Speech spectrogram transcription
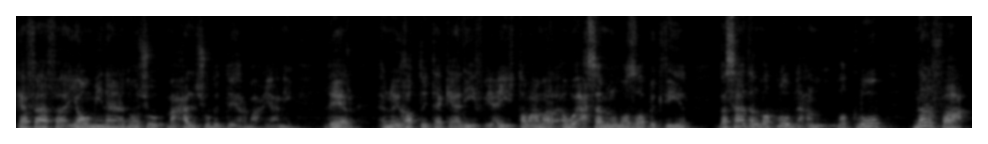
كفافة يومنا. هدول شو محل شو بده يربح؟ يعني غير إنه يغطي تكاليف يعيش. طبعا هو أحسن من الموظف بكثير بس هذا المطلوب. نحن مطلوب نرفع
